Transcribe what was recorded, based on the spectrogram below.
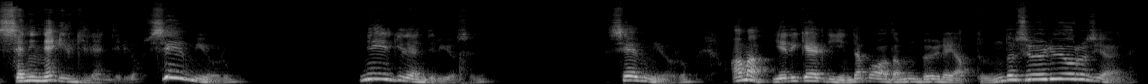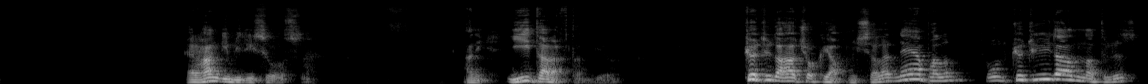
seni ne ilgilendiriyor? Sevmiyorum. Ne ilgilendiriyor seni? Sevmiyorum. Ama yeri geldiğinde bu adamın böyle yaptığını da söylüyoruz yani. Herhangi birisi olsa. Hani iyi taraftan diyorum. Kötü daha çok yapmışsalar ne yapalım? O kötüyü de anlatırız.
